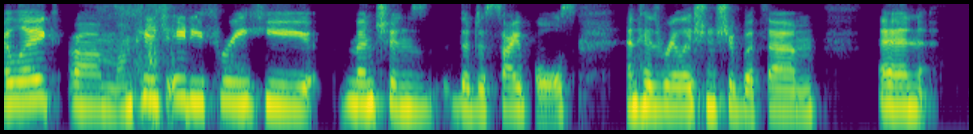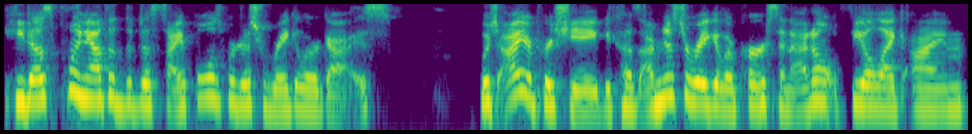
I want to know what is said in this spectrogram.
I like um, on page 83, he mentions the disciples and his relationship with them. And he does point out that the disciples were just regular guys, which I appreciate because I'm just a regular person. I don't feel like I'm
